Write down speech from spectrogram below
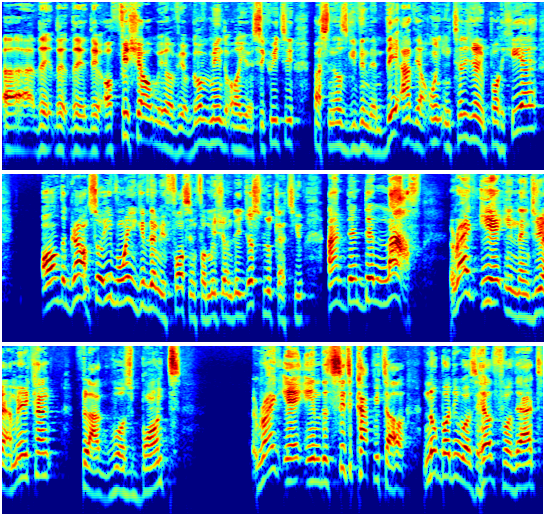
uh, the, the, the, the, official way of your government or your security personnel giving them. They have their own intelligence report here on the ground. So even when you give them a false information, they just look at you and then they laugh. Right here in Nigeria, American flag was burnt. Right here in the city capital, nobody was held for that.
